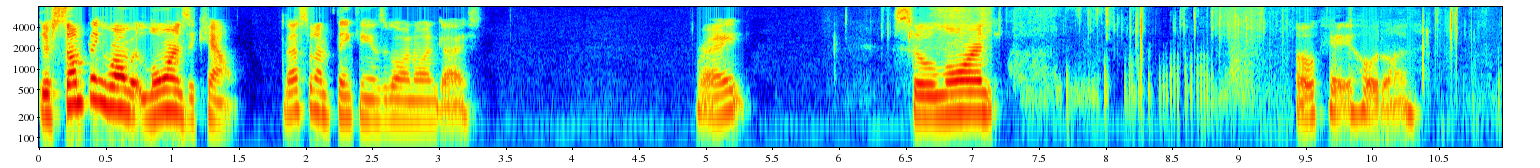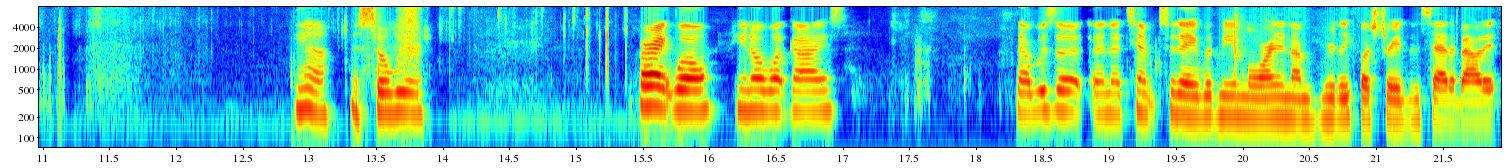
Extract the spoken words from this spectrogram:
there's something wrong with Lauren's account. That's what I'm thinking is going on, guys. Right? So, Lauren. Okay, hold on. Yeah, it's so weird. All right, well, you know what, guys? that was a, an attempt today with me and Lauren, and I'm really frustrated and sad about it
